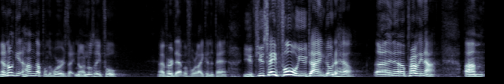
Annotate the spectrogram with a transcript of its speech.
Now, don't get hung up on the words like, no, don't say fool. I've heard that before, like in the past. If you say fool, you die and go to hell. Uh, no, probably not. Um,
